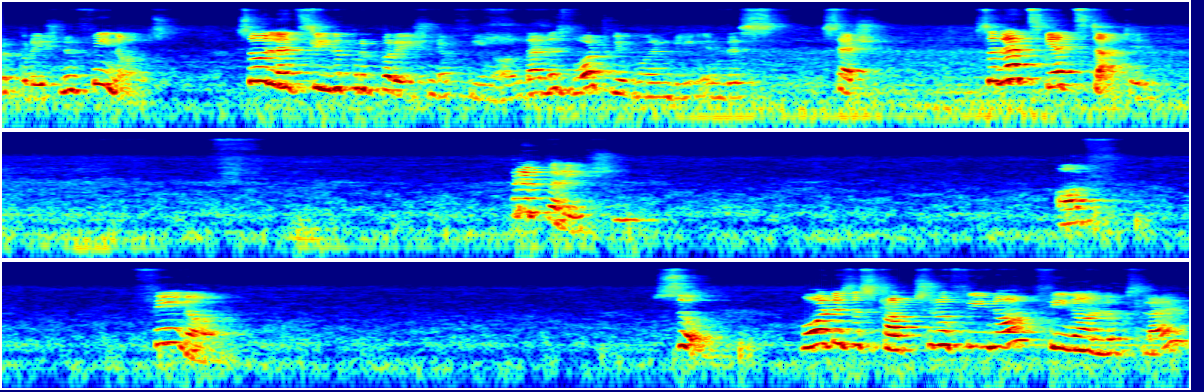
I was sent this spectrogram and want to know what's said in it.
preparation of phenols. So let's see the preparation of phenol. That is what we're going to do in this session. So let's get started. Preparation of phenol. So, what is the structure of phenol? Phenol looks like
